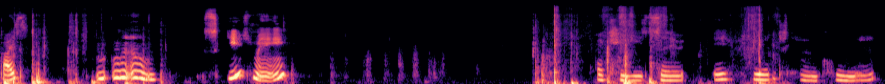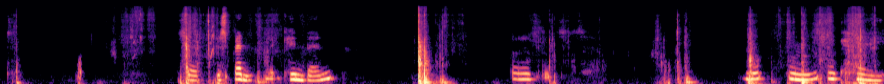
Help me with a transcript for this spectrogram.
Guys, excuse me. Okay, so if you want to learn cornet, so it's bent, it came bent. Uh, not mm, okay.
